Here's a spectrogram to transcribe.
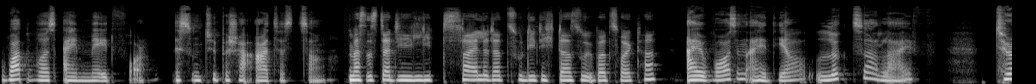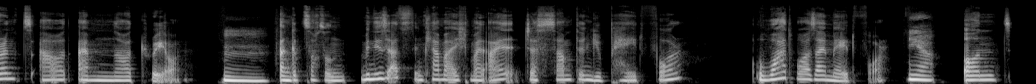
What Was I Made For? Ist so ein typischer Artist-Song. Was ist da die Liedzeile dazu, die dich da so überzeugt hat? I was an ideal, looked so alive, turns out I'm not real. Hm. Dann gibt's noch so einen Minisatz, den klammer ich mal ein. Just something you paid for. What was I made for? Ja. Und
